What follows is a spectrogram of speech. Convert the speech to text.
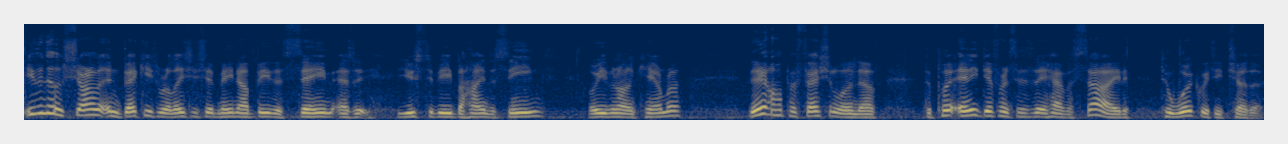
even though Charlotte and Becky's relationship may not be the same as it used to be behind the scenes or even on camera, they are professional enough to put any differences they have aside to work with each other,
